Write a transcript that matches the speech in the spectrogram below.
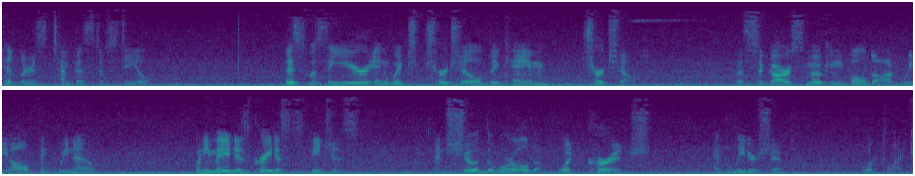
Hitler's tempest of steel. This was the year in which Churchill became Churchill, the cigar smoking bulldog we all think we know, when he made his greatest speeches and showed the world what courage and leadership looked like.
